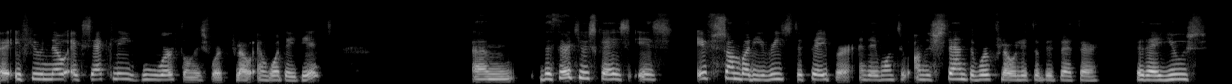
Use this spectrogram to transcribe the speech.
uh, if you know exactly who worked on this workflow and what they did. Um, the third use case is if somebody reads the paper and they want to understand the workflow a little bit better, that they use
